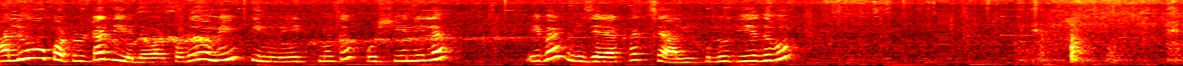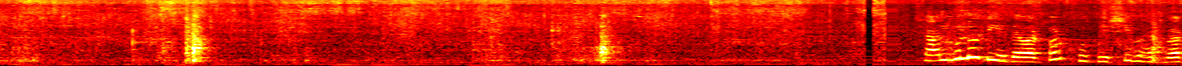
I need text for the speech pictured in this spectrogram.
আলু ও পটলটা দিয়ে দেওয়ার পরেও আমি তিন মিনিট মতো কষিয়ে নিলাম। এবার ভেজে রাখা চালগুলো দিয়ে দেবো। চালগুলো দিয়ে দেওয়ার পর খুব বেশি ভাজবার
